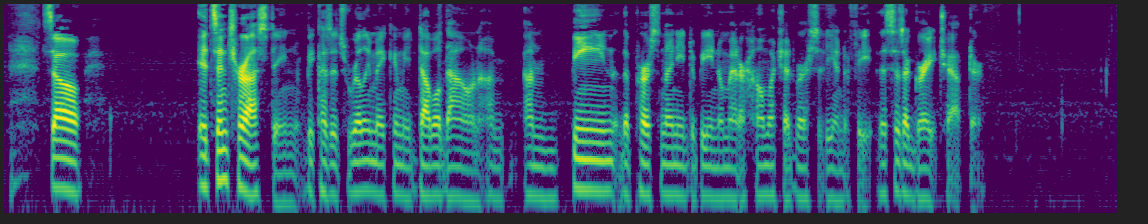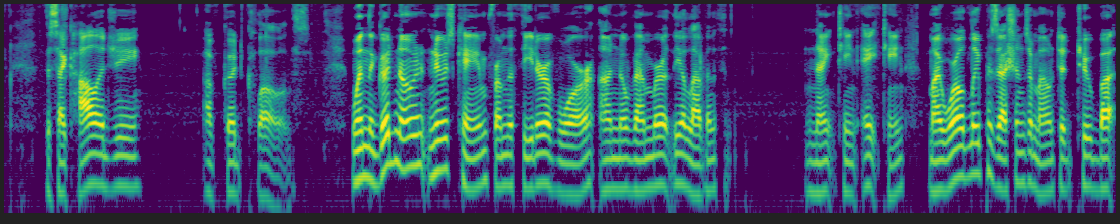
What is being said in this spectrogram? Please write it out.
so it's interesting because it's really making me double down on on being the person I need to be no matter how much adversity and defeat. This is a great chapter. The psychology of good clothes. When the good no- news came from the theater of war on November the 11th, 1918, my worldly possessions amounted to but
